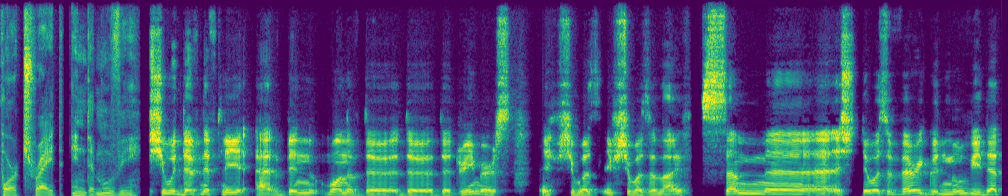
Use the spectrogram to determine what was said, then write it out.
portrayed in the movie? She would definitely have been one of the the, the dreamers if she was if she was alive. Some uh, there was a very good movie that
